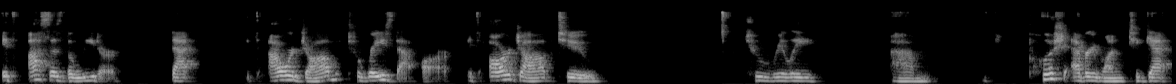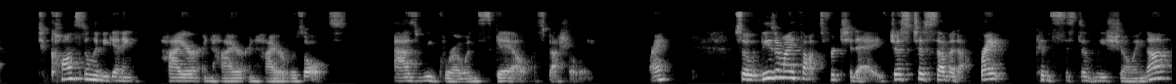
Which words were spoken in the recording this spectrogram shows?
it's us as the leader that it's our job to raise that bar. It's our job to to really um, push everyone to get to constantly be getting higher and higher and higher results as we grow and scale, especially, right? So these are my thoughts for today. Just to sum it up, right? Consistently showing up,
